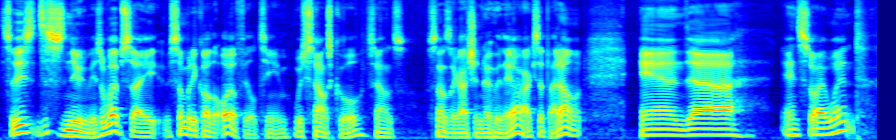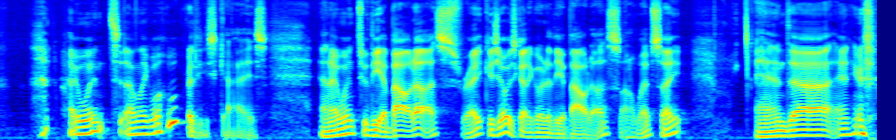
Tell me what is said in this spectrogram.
so these, this is new to me. It's a website. Somebody called the Oilfield Team, which sounds cool. Sounds sounds like I should know who they are, except I don't. And uh, and so I went. I went. I'm like, well, who are these guys? And I went to the About Us, right? Because you always got to go to the About Us on a website. And uh, and here's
